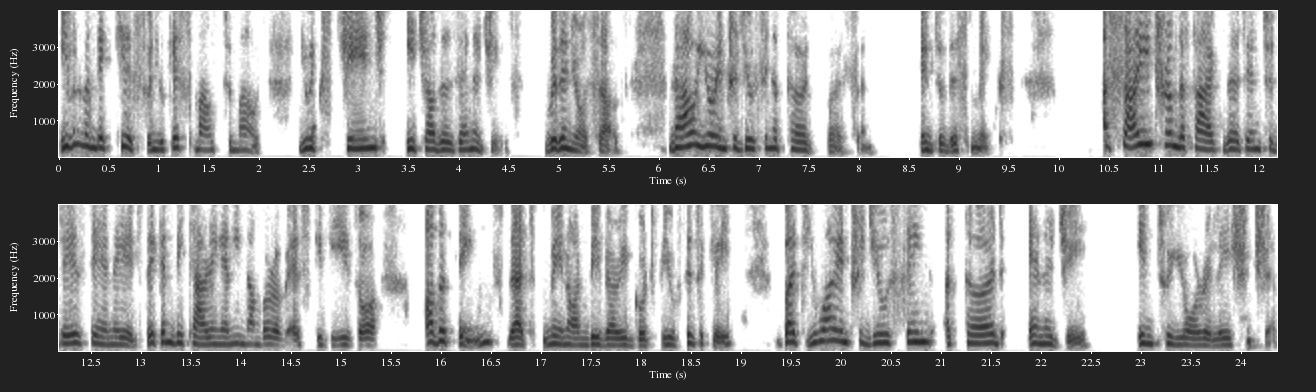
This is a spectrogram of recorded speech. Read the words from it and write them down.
Even when they kiss, when you kiss mouth to mouth, you exchange each other's energies within yourselves. Now you're introducing a third person into this mix. Aside from the fact that in today's day and age, they can be carrying any number of STDs or other things that may not be very good for you physically, but you are introducing a third energy into your relationship.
